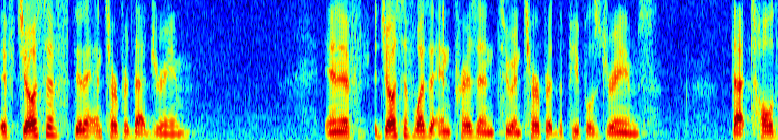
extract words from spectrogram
If Joseph didn't interpret that dream, and if Joseph wasn't in prison to interpret the people's dreams that told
